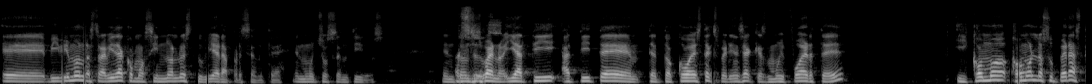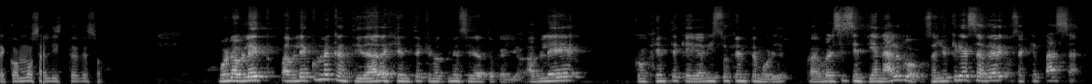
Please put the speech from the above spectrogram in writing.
eh, vivimos nuestra vida como si no lo estuviera presente en muchos sentidos. Entonces, bueno, y a ti, a ti te, tocó esta experiencia que es muy fuerte. ¿Y cómo, cómo lo superaste? ¿Cómo saliste de eso? Bueno, hablé, hablé con una cantidad de gente que no tiene idea toca yo. Hablé con gente que había visto gente morir para ver si sentían algo. O sea, yo quería saber, o sea, qué pasa.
